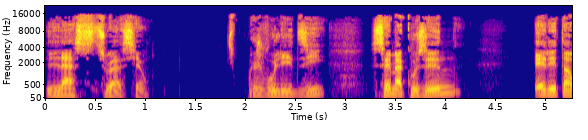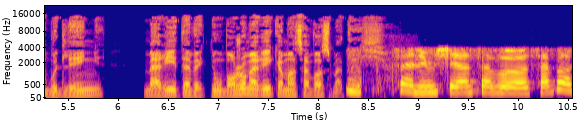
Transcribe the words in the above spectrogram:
la situation. Je vous l'ai dit, c'est ma cousine. Elle est en bout de ligne. Marie est avec nous. Bonjour Marie, comment ça va ce matin? Mm. Salut Michel, ça va, ça va,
